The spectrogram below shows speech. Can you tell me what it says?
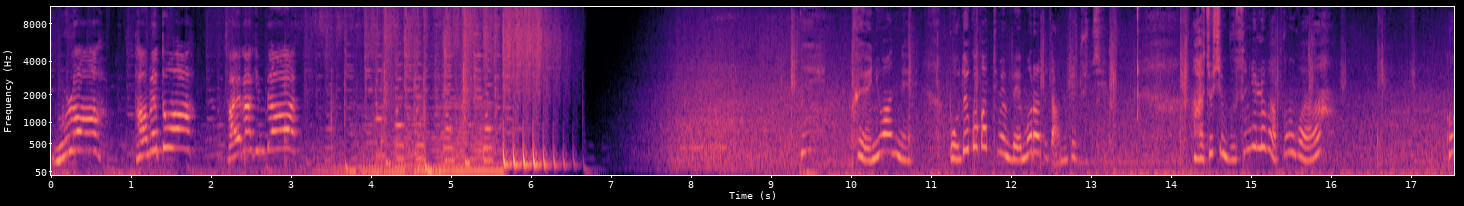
몰라. 다음에 또 와. 잘 가, 김별. 괜히 왔네. 못 올 것 같으면 메모라도 남겨주지. 아저씨 무슨 일로 바쁜 거야? 어?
